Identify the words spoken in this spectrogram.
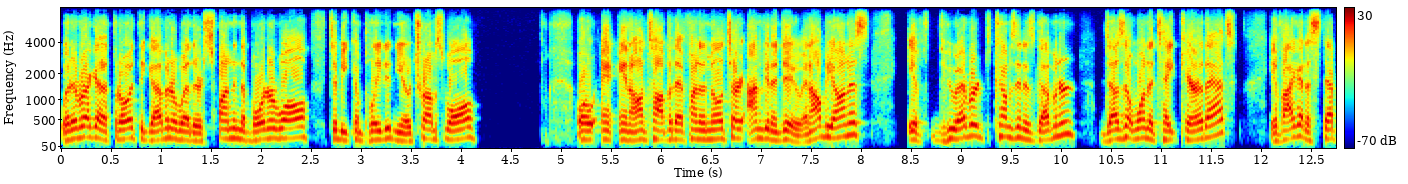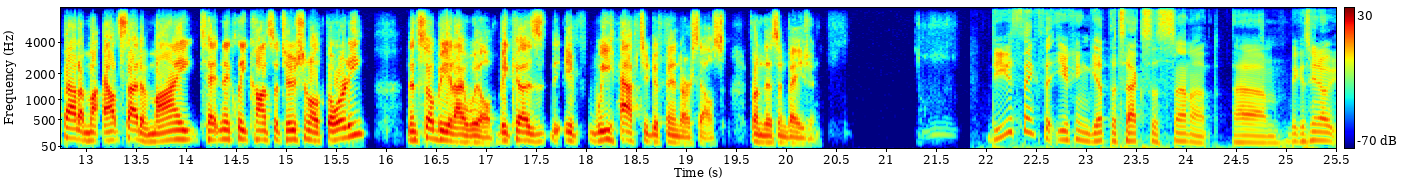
whatever I got to throw at the governor, whether it's funding the border wall to be completed, you know, Trump's wall, or and on top of that funding the military, I'm going to do. And I'll be honest, if whoever comes in as governor doesn't want to take care of that, if I got to step out of my, outside of my technically constitutional authority, then so be it. I will, because if we have to defend ourselves from this invasion. Do you think that you can get the Texas Senate? Um, because you know,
